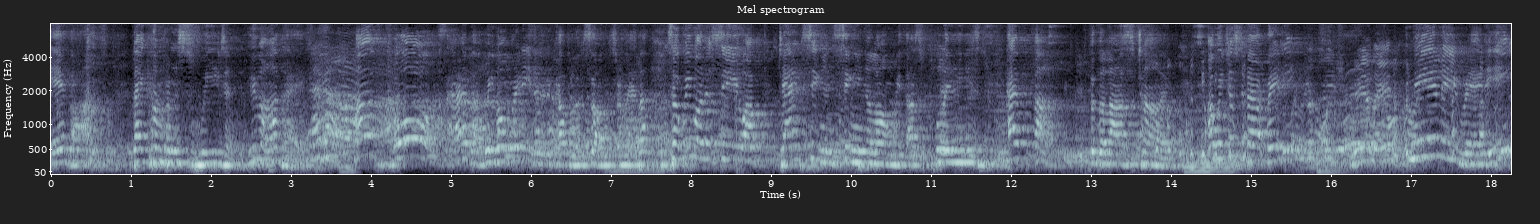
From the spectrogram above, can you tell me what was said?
ever. They come from Sweden. Who are they? ABBA. Of course, ABBA. We've already heard a couple of songs from ABBA. So we want to see you up dancing and singing along with us. Please have fun for the last time. Are we just about ready? Really? Nearly ready.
